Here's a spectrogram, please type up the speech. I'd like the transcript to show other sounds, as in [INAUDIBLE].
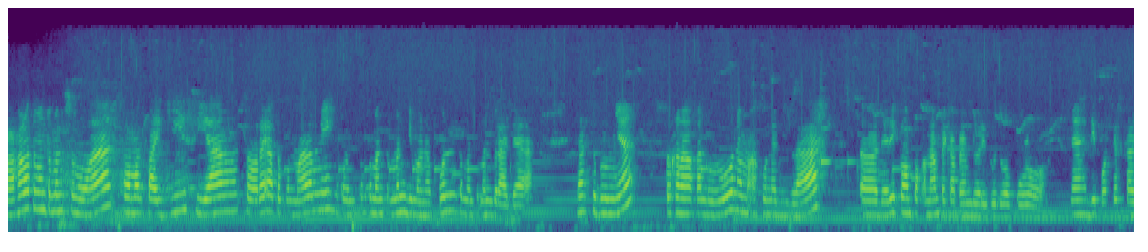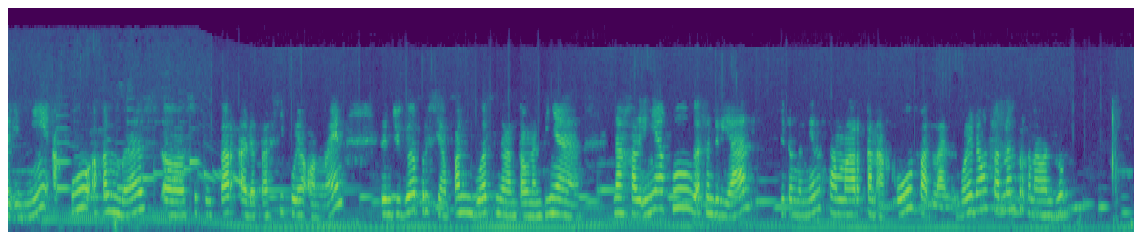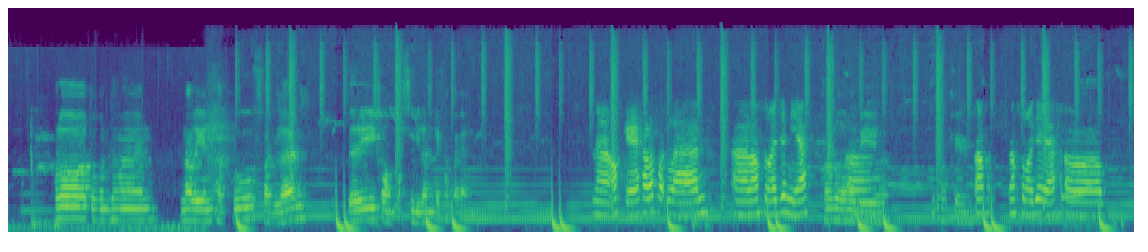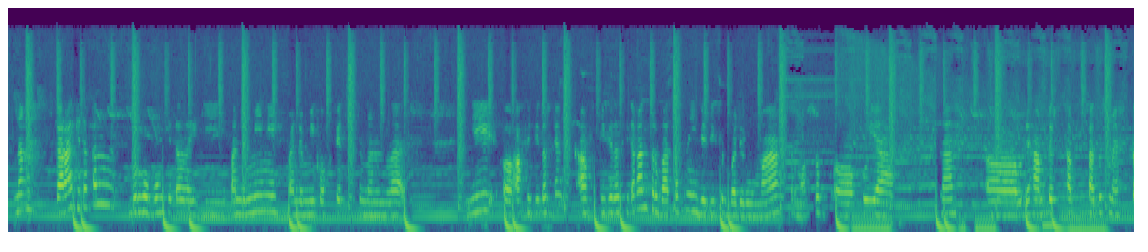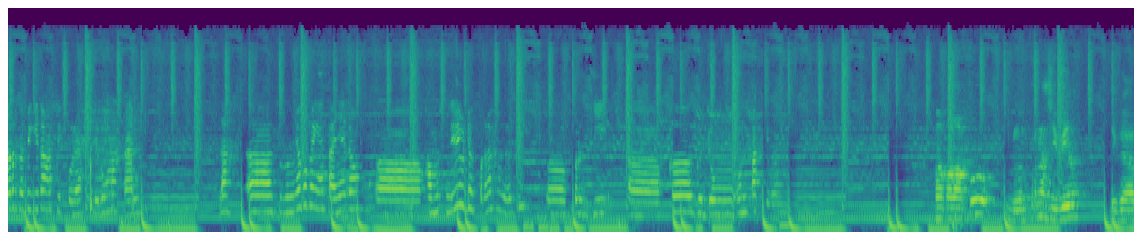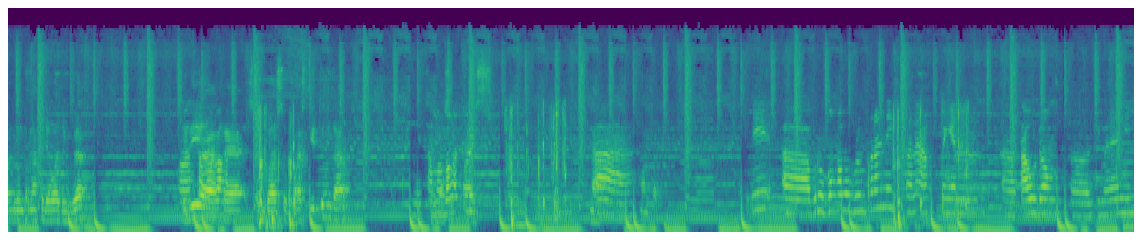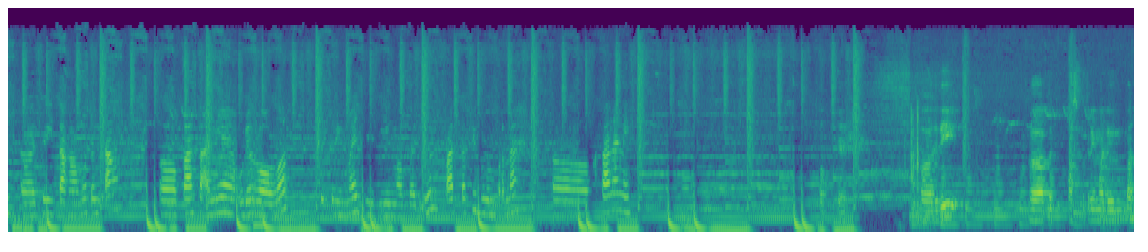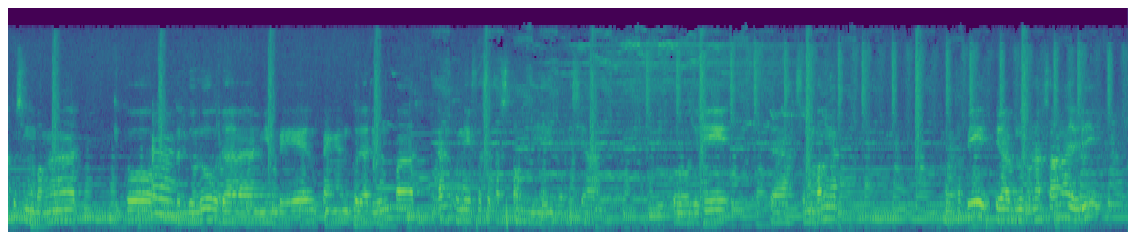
Halo teman-teman semua, selamat pagi, siang, sore, ataupun malam nih untuk teman-teman di mana pun teman-teman berada. Nah sebelumnya, perkenalkan dulu nama aku Nabila uh, dari kelompok 6 PKPM 2020. Nah di podcast kali ini aku akan membahas uh, seputar adaptasi kuliah online dan juga persiapan buat 9 tahun nantinya. Nah kali ini aku nggak sendirian, ditemenin sama rekan aku, Fadlan. Boleh dong Fadlan perkenalan dulu? Halo teman-teman, kenalin aku Fadlan dari kelompok 9 PKPM. Nah oke, okay. halo Fadlan. Uh, langsung aja nih ya. Halo uh, Nabil. Oke. Okay. Lang langsung aja ya. Uh, nah sekarang kita kan berhubung kita lagi pandemi nih, pandemi COVID-19. Jadi uh, aktivitas kan aktivitas kita kan terbatas nih, jadi serba di rumah, termasuk uh, kuliah. Nah, uh, udah hampir satu semester, tapi kita masih kuliah di rumah kan. Nah, uh, sebelumnya aku pengen tanya dong, uh, kamu sendiri udah pernah nggak sih uh, pergi uh, ke gedung Unpad gitu? Nah, kalau aku belum pernah sih, Bill. Juga belum pernah ke Jawa juga. Oh, Jadi ya banget. kayak serba surprise gitu ntar. Ya, sama banget. Surprise. Nah, ah. mantap. Jadi uh, berhubung kamu belum pernah nih, karena aku pengen uh, tahu dong uh, gimana nih uh, cerita kamu tentang uh, perasaannya udah lolos diterima jadi maba di Unpad tapi belum pernah uh, ke sana nih. Oke. Okay. Uh, eh, jadi uh, pas keterima di Unpad tuh seneng banget gitu hmm. dari dulu udah ngimpiin pengen kuliah di Unpad kan universitas top di Indonesia gitu jadi ya seneng banget nah, tapi ya belum pernah ke sana jadi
